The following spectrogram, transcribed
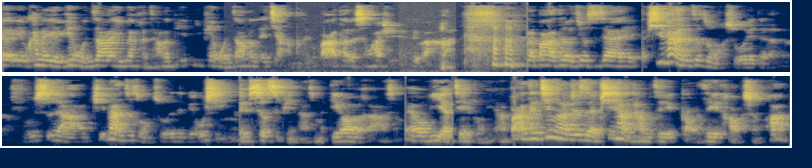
呃，有看到有一篇文章，一篇很长的一篇文章呢来讲这个巴尔特的神话学，对吧？那 巴尔特就是在批判这种所谓的服饰啊，批判这种所谓的流行这奢侈品啊，什么迪奥啊，什么 LV 啊这些东西啊。巴尔特基本上就是在批判他们这些搞的这一套神话。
